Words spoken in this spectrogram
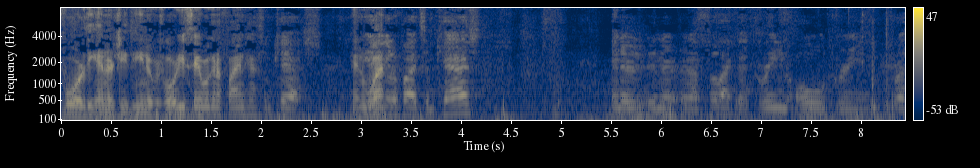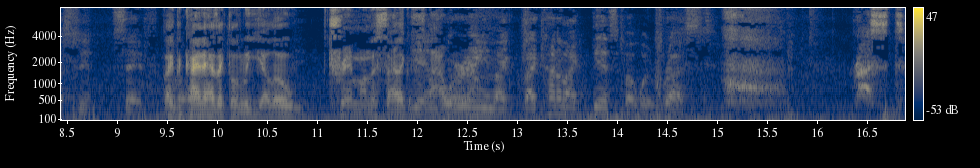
for the energy of the universe. What do you say we're gonna find here? Some cash. And what? We're gonna find some cash. And there, and, there, and I feel like a green, old green rusted safe. Like the kind that has like the little yellow trim on the side, like a yeah, flower. green, like like kind of like this, but with rust. Rust.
